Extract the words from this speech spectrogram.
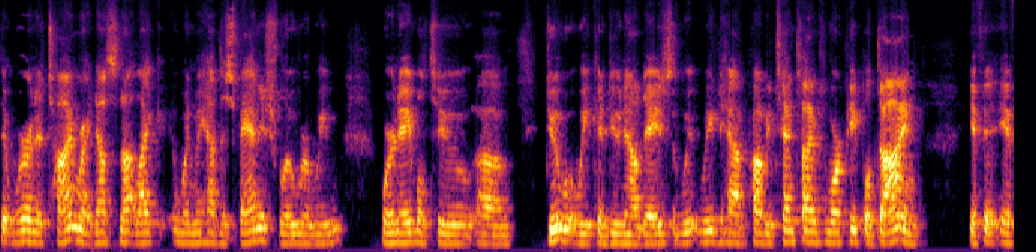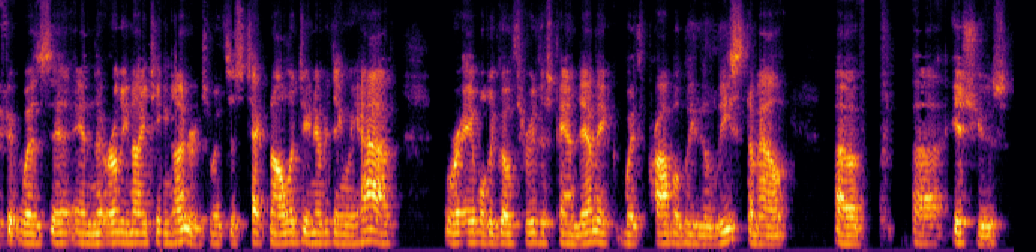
that we're in a time right now. It's not like when we had the Spanish flu where we weren't able to um, do what we could do nowadays. We, would have probably 10 times more people dying if it, if it was in the early 1900s with this technology and everything we have. We're able to go through this pandemic with probably the least amount of uh, issues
